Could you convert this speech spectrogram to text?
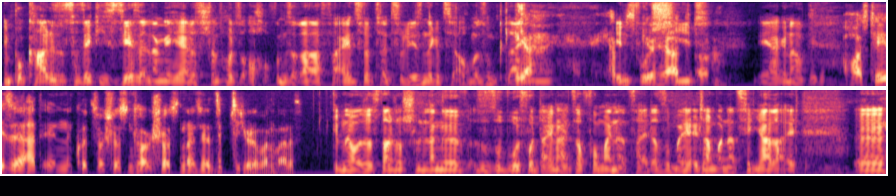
Im Pokal ist es tatsächlich sehr, sehr lange her. Das stand heute auch auf unserer Vereinswebsite zu lesen. Da gibt es ja auch mal so einen kleinen ja, Infosheet. Ja, genau. Horst Hese hat in kurz vor Schluss ein Tor geschossen, 1970 oder wann war das? Genau, also das war noch schon lange, also sowohl vor deiner als auch vor meiner Zeit. Also meine Eltern waren da zehn Jahre alt. Äh,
